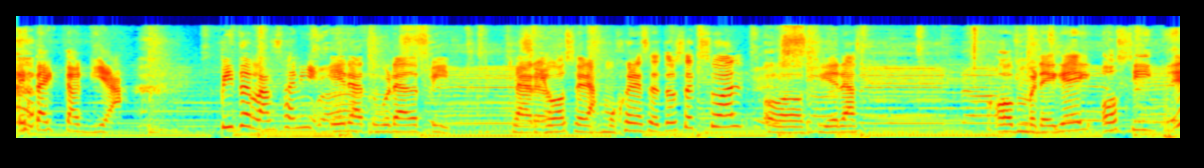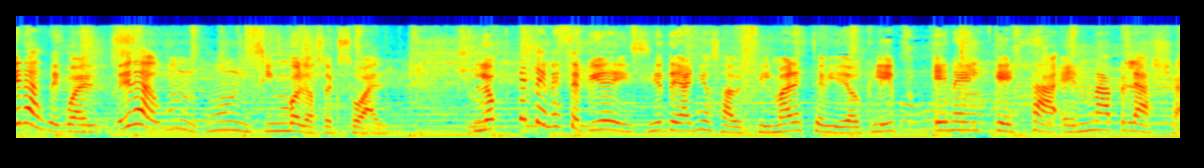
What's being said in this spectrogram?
Esta historia. Peter Lanzani era tu Brad Pitt. Claro. Si vos eras mujer heterosexual o si eras hombre gay o si eras de cual. Era un, un símbolo sexual. Lo meten este pibe de 17 años a filmar este videoclip en el que está en una playa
